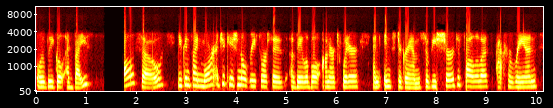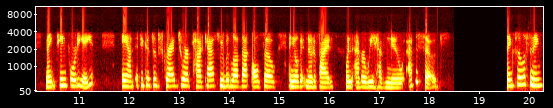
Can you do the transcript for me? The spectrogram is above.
or legal advice. Also, you can find more educational resources available on our Twitter and Instagram, so be sure to follow us at Horan1948. And if you could subscribe to our podcast, we would love that also, and you'll get notified whenever we have new episodes. Thanks for listening.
